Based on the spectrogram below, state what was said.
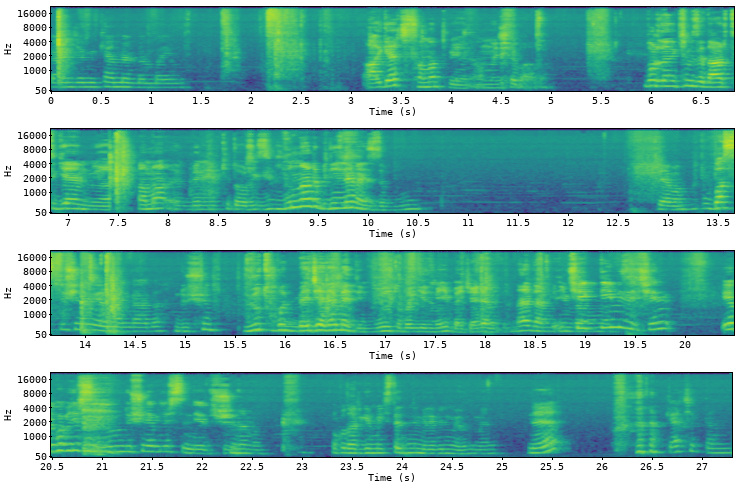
Bence mükemmel ben bayıldım. Aa, gerçi sanat bir yani anlayışa bağlı. Buradan ikimize de artı gelmiyor. Ama benimki doğru. Bunlar bilinemezdi. Bu- Devam. Bu basit düşünemiyorum ben galiba. Düşün. YouTube'a beceremedin. YouTube'a girmeyi beceremedin. Nereden bileyim ben onu? Çektiğimiz için yapabilirsin, bunu düşünebilirsin diye düşünüyorum. Düşünemem. O kadar girmek istediğini bile bilmiyorum yani. Ne? Gerçekten mi?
